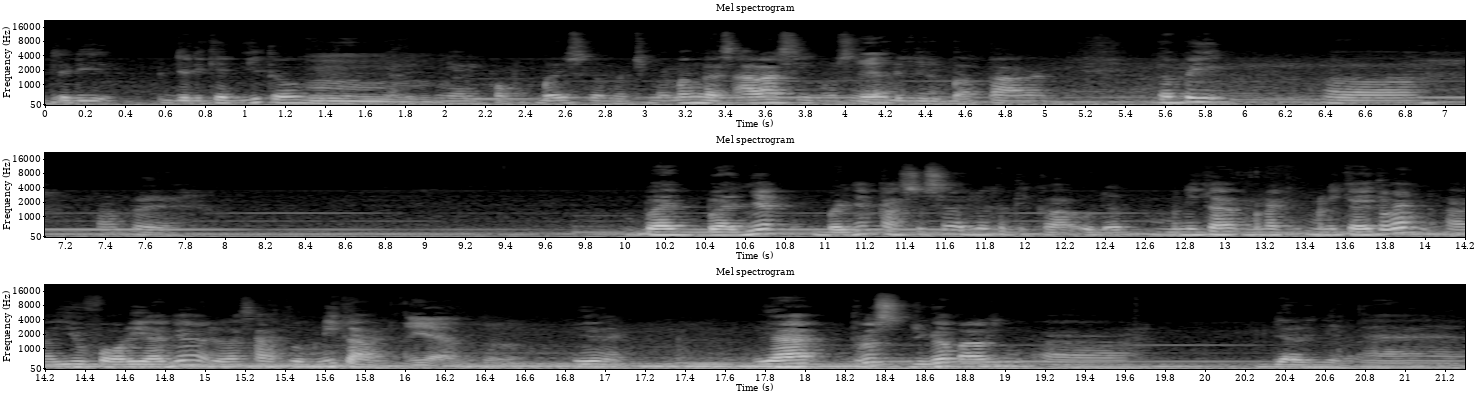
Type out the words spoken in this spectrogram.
jadi jadi kayak gitu. Hmm. nyari, nyari pupuk bayi segala macam. Memang nggak salah sih maksudnya Iya. udah jadi bapak kan. Tapi eh, apa ya banyak banyak kasusnya adalah ketika udah menikah menik- menikah itu kan uh, euforianya adalah saat lu menikah. Iya betul. Iya. Ya terus juga paling uh, jalan-jalan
